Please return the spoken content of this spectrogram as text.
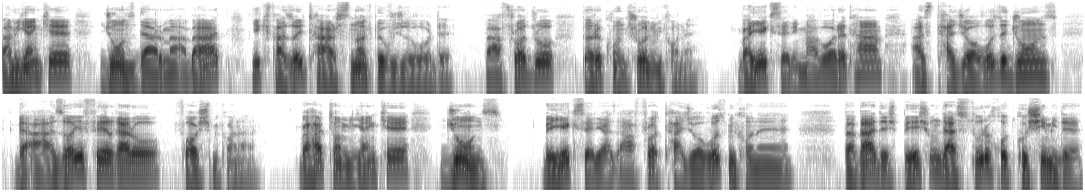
و میگن که جونز در معبد یک فضای ترسناک به وجود آورده و افراد رو داره کنترل می‌کنه و یک سری موارد هم از تجاوز جونز به اعضای فرقه رو فاش می‌کنن و حتی میگن که جونز به یک سری از افراد تجاوز می‌کنه و بعدش بهشون دستور خودکشی میده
